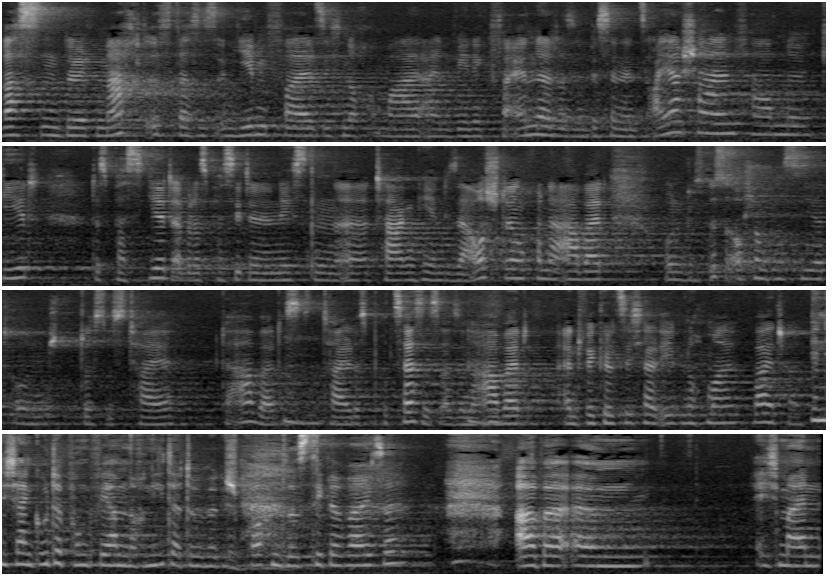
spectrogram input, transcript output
Was ein Bild macht, ist, dass es in jedem Fall sich noch mal ein wenig verändert, also ein bisschen ins Eierschalenfarbene geht. Das passiert, aber das passiert in den nächsten äh, Tagen hier in dieser Ausstellung von der Arbeit und das ist auch schon passiert und das ist Teil der Arbeit. Das ist ein Teil des Prozesses. Also eine mhm. Arbeit entwickelt sich halt eben nochmal weiter. Finde ich ein guter Punkt. Wir haben noch nie darüber gesprochen, lustigerweise. Aber ähm, ich meine,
